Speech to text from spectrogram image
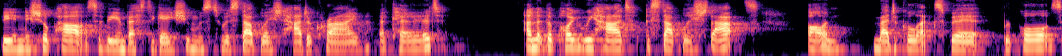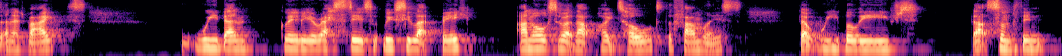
the initial parts of the investigation was to establish had a crime occurred. And at the point we had established that on medical expert reports and advice, we then clearly arrested Lucy Letby and also at that point told the families that we believed that something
